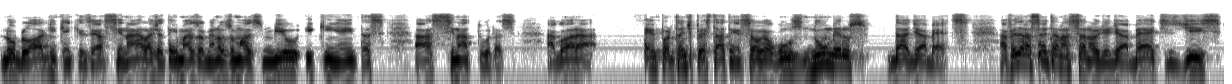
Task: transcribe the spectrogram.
no blog, quem quiser assinar, ela já tem mais ou menos umas 1.500 assinaturas. Agora, é importante prestar atenção em alguns números da diabetes. A Federação Internacional de Diabetes diz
